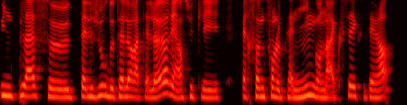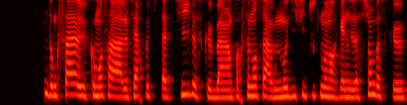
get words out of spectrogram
une place tel jour de telle heure à telle heure et ensuite les personnes font le planning, on a accès, etc. Donc ça, je commence à le faire petit à petit parce que ben forcément ça modifie toute mon organisation parce que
